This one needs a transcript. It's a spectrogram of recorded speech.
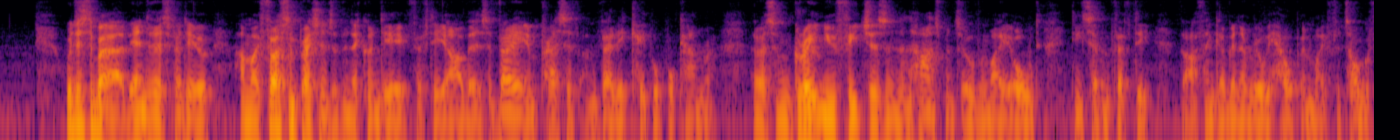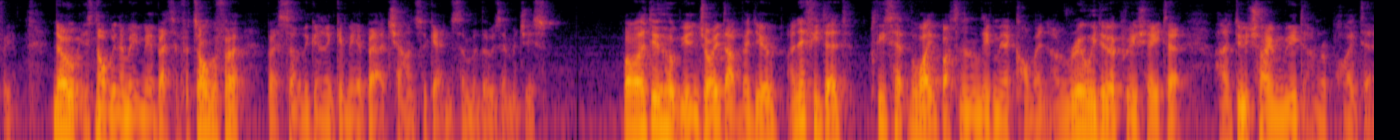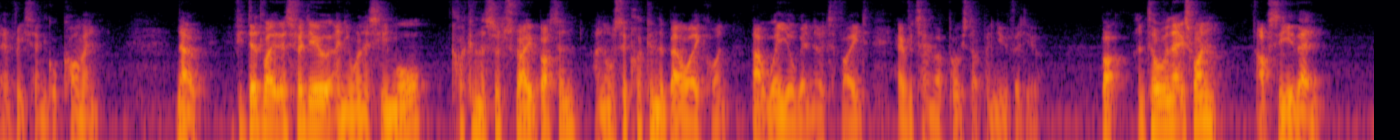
We're just about at the end of this video and my first impressions of the Nikon D850 are that it's a very impressive and very capable camera. There are some great new features and enhancements over my old D750 that I think are going to really help in my photography. No, it's not going to make me a better photographer, but it's certainly going to give me a better chance of getting some of those images. Well, I do hope you enjoyed that video, and if you did, please hit the like button and leave me a comment. I really do appreciate it, and I do try and read and reply to every single comment. Now, if you did like this video and you want to see more, click on the subscribe button and also click on the bell icon. That way you'll get notified every time I post up a new video. But until the next one, I'll see you then.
